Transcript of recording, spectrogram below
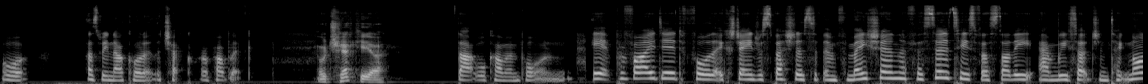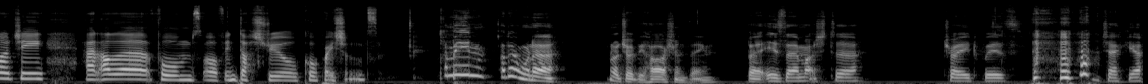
or as we now call it, the Czech Republic. Or Czechia. That will come important. It provided for the exchange of specialists of information, facilities for study and research in technology, and other forms of industrial corporations. I mean, I don't want to. I'm not trying to be harsh or anything, but is there much to trade with Czechia?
